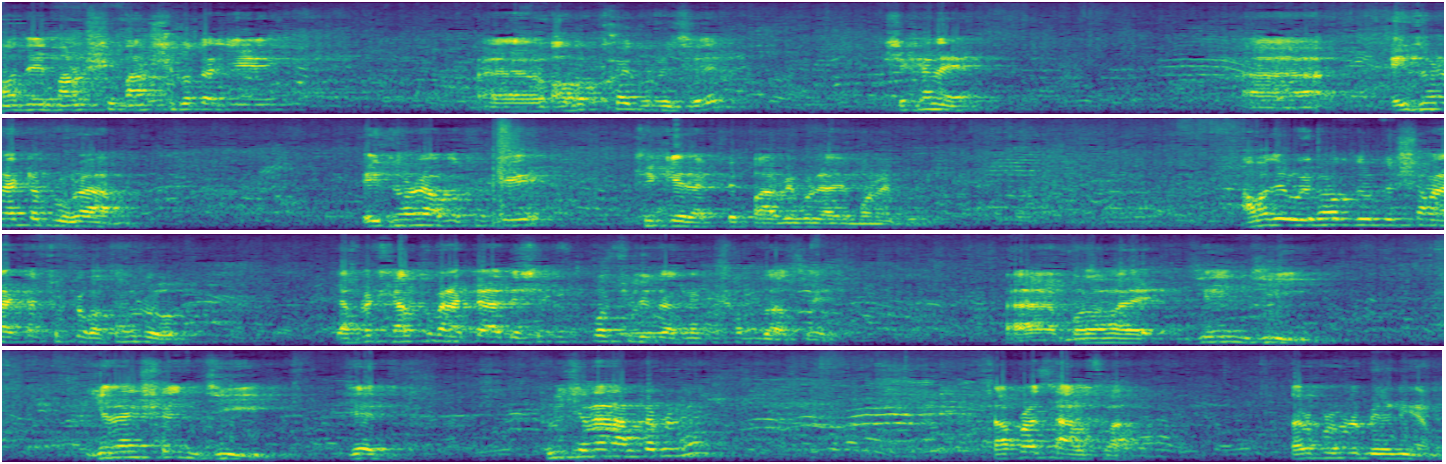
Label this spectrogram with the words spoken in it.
আমাদের মানসিক মানসিকতার যে অবক্ষয় ঘটেছে। সেখানে এই ধরনের একটা প্রোগ্রাম, এই ধরনের অবক্ষয়কে ঠেকিয়ে রাখতে পারবে বলে আমি মনে করি। আমাদের অভিভাবকদের উদ্দেশ্যে আমার একটা ছোট্ট কথা হলো, যে আপনারা খেয়াল করবেন, একটা দেশে প্রচলিত একটা শব্দ আছে বলা হয় Gen Z generation Z Z শুনেছেন না নামটা আপনারা? তারপর আছে আলফা তারপর হলো মিলেনিয়াম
